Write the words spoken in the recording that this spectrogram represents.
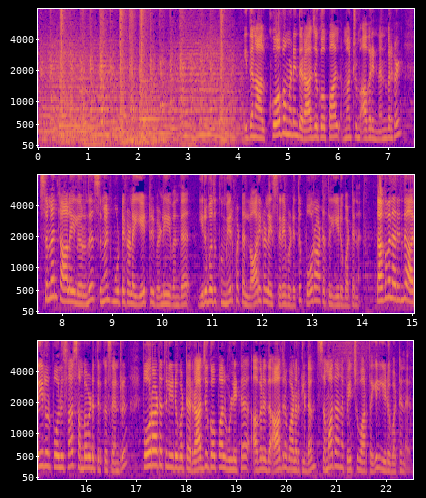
இதனால் கோபமடைந்த ராஜகோபால் மற்றும் அவரின் நண்பர்கள் சிமெண்ட் ஆலையிலிருந்து சிமெண்ட் மூட்டைகளை ஏற்றி வெளியே வந்த இருபதுக்கும் மேற்பட்ட லாரிகளை சிறைபிடித்து போராட்டத்தில் ஈடுபட்டனர். தகவல் அறிந்து அரியலூர் போலீசார் சம்பவ இடத்திற்கு சென்று போராட்டத்தில் ஈடுபட்ட ராஜகோபால் உள்ளிட்ட அவரது ஆதரவாளர்களிடம் சமாதான பேச்சுவார்த்தையில் ஈடுபட்டனர்.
